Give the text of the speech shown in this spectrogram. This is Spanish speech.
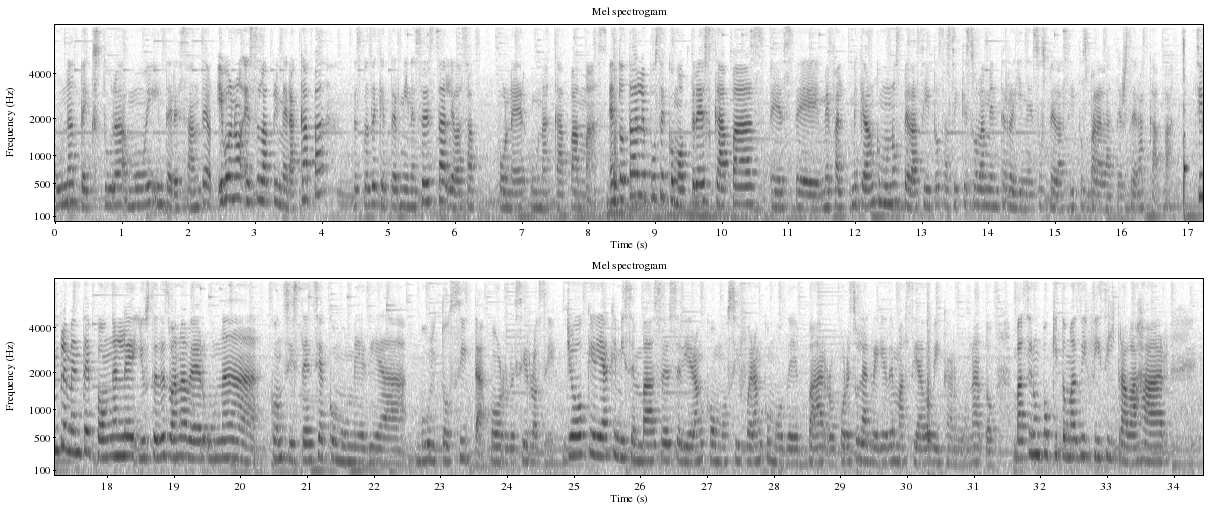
una textura muy interesante. Y bueno, esta es la primera capa. Después de que termines esta, le vas a poner una capa más. En total le puse como tres capas, este, me, me quedan como unos pedacitos, así que solamente rellené esos pedacitos para la tercera capa. Simplemente pónganle y ustedes van a ver una consistencia como media bultosita, por decirlo así. Yo quería que mis envases se vieran como si fueran como de barro, por eso le agregué demasiado bicarbonato. Va a ser un poquito más difícil trabajar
